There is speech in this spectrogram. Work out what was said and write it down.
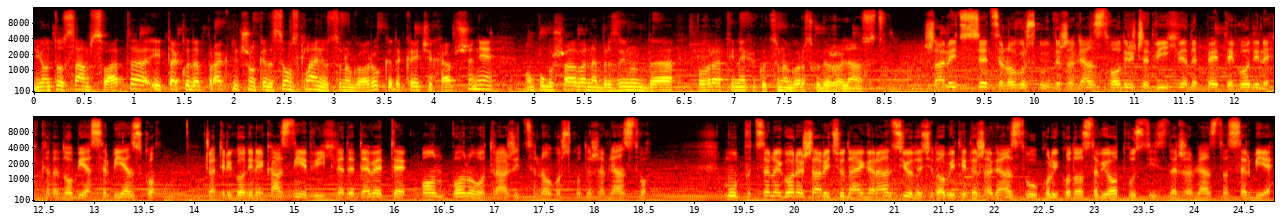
I on to sam svata i tako da praktično kada se on sklanja u Crnogoru, kada kreće hapšenje, on pokušava na brzinu da povrati nekako crnogorsko državljanstvo. Šarić se crnogorskog državljanstva odriče 2005. godine kada dobija srbijansko. Četiri godine kasnije, 2009. on ponovo traži crnogorsko državljanstvo. MUP Crne Gore Šariću daje garanciju da će dobiti državljanstvo ukoliko dostavi otpust iz državljanstva Srbije.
